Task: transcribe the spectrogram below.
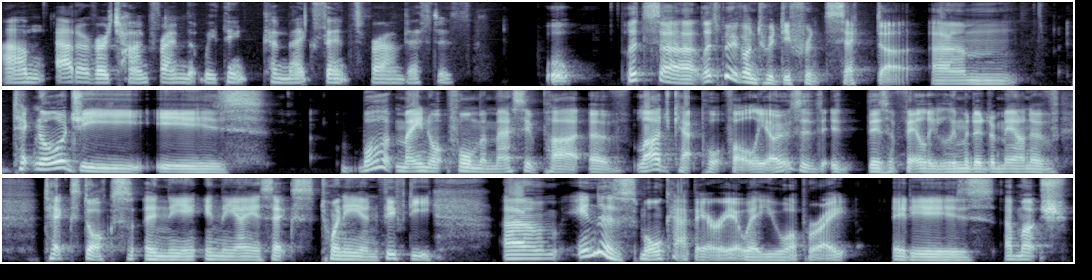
um, out over a time frame that we think can make sense for our investors. Well, let's, uh, let's move on to a different sector. Um, technology is while it may not form a massive part of large cap portfolios, it, it, there's a fairly limited amount of tech stocks in the in the ASX 20 and 50. Um, in the small cap area where you operate, it is a much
